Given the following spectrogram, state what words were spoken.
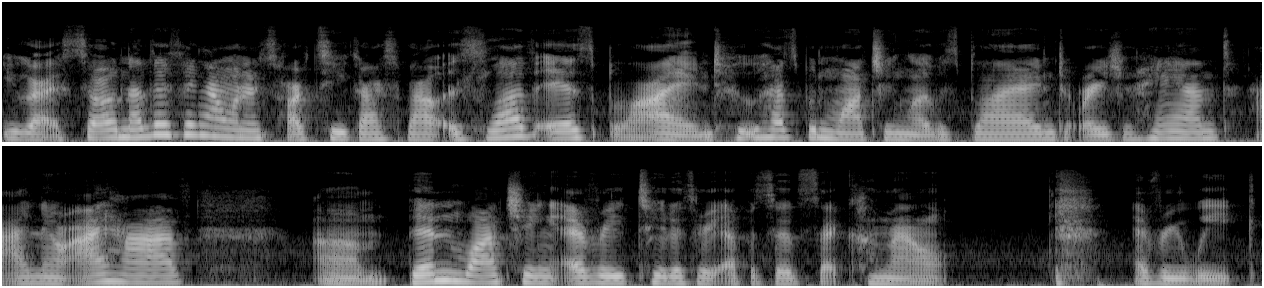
you guys. So, another thing I want to talk to you guys about is Love is Blind. Who has been watching Love is Blind? Raise your hand. I know I have. Um, been watching every two to three episodes that come out every week.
